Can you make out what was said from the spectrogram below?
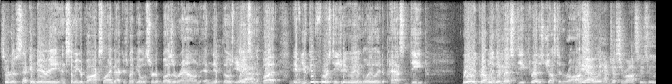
sort of secondary and some of your box linebackers might be able to sort of buzz around and nip those plays Yeah. in the butt if you can force DJ Uiagalelei to pass deep really probably their best deep threat is Justin Ross Yeah, well, they have Justin Ross, who's, who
